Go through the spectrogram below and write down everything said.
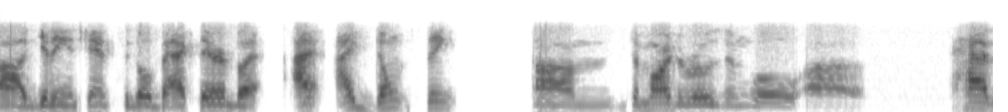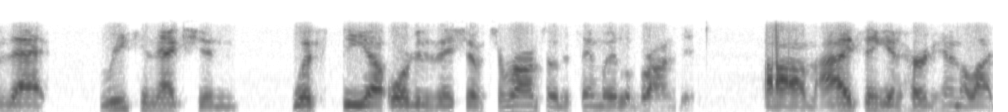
uh, getting a chance to go back there. But I I don't think um, DeMar DeRozan will uh, have that reconnection with the uh, organization of Toronto the same way LeBron did. Um, I think it hurt him a lot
